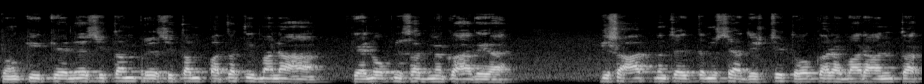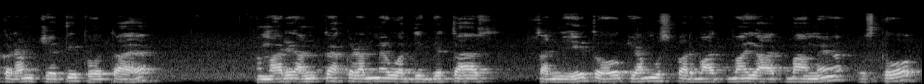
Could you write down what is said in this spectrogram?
क्योंकि केने सितम प्रेषितम पतति मना केनोपनिषद में कहा गया है। इस आत्म चैतन्य से अधिष्ठित होकर हमारा अंतकरण चेतित होता है। हमारे अंतकरण में वह दिव्यता सन्निहित हो कि हम उस परमात्मा या आत्मा में उसको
